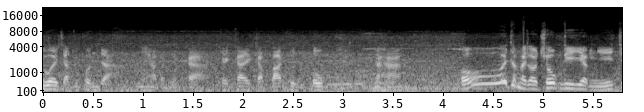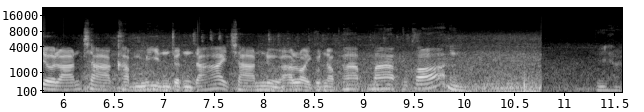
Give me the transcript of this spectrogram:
ด้วยจากทุกคนจากนี่ฮะบรรยากาศใกล้ๆกับบ้านคุณตุ๊กนะฮะโอ้ยทำไมเราโชคดีอย่างนี้เจอร้านชาคำอินจนได้ชาเหนืออร่อยคุณภาพมากทุกคนนี่ฮะ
